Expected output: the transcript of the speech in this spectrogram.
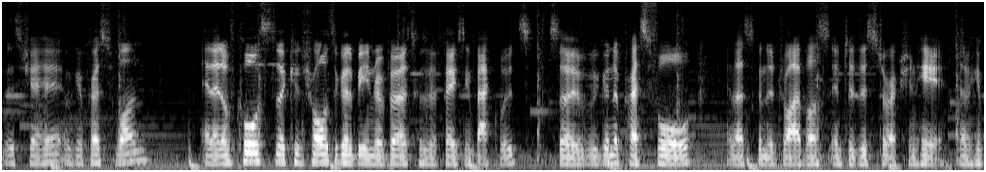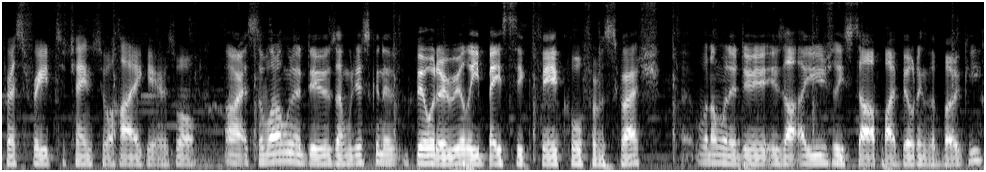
This chair here, we can press 1. And then of course the controls are going to be in reverse because we're facing backwards. So we're going to press 4 and that's going to drive us into this direction here. And we can press 3 to change to a higher gear as well. Alright, so what I'm going to do is I'm just going to build a really basic vehicle from scratch. Uh, what I'm going to do is I usually start by building the bogie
